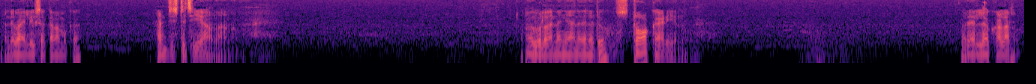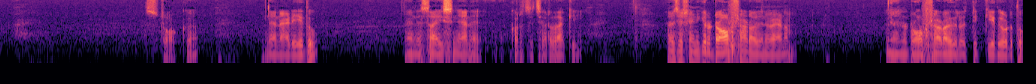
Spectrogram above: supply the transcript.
അതിന്റെ വാല്യൂസൊക്കെ നമുക്ക് അഡ്ജസ്റ്റ് ചെയ്യാവുന്നതാണ്. അതുപോലെ തന്നെ ഞാനിതിനൊരു സ്ട്രോക്ക് ആഡ് ചെയ്യുന്നു. ഒരു യെല്ലോ കളർ സ്ട്രോക്ക് ഞാൻ ആഡ് ചെയ്തു. അതിന്റെ സൈസ് ഞാൻ കുറച്ച് ചെറുതാക്കി. അതിനുശേഷം എനിക്കൊരു ഡ്രോപ്പ് ഷാഡോ ഇതിന് വേണം. ഞാൻ ഡ്രോപ്പ് ഷാഡോ ഇതിൽ ടിക്ക് ചെയ്ത് കൊടുത്തു.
